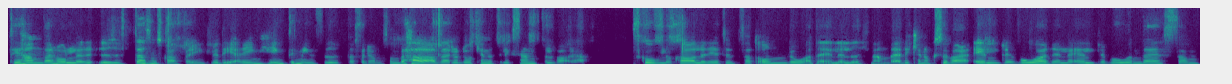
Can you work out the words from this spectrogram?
tillhandahåller yta som skapar inkludering, inte minst yta för de som behöver. Och då kan det till exempel vara skollokaler i ett utsatt område eller liknande. Det kan också vara äldrevård eller äldreboende som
